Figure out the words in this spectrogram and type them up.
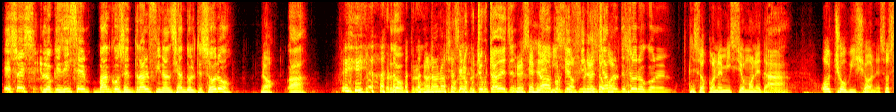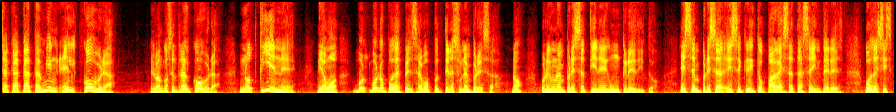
¿Eso es lo que dice Banco Central financiando el tesoro? No, Ah. Perdón, pero No, no, no, ya sé, lo escuché muchas veces. pero esa es la no, emisión, porque financiamos con- el tesoro con el. eso es con emisión monetaria. Ah. 8 billones. O sea que acá también él cobra. El Banco Central cobra. No tiene, digamos, vos, vos no podés pensar, vos tenés una empresa, ¿no? Porque una empresa tiene un crédito. Esa empresa, ese crédito paga esa tasa de interés. Vos decís,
